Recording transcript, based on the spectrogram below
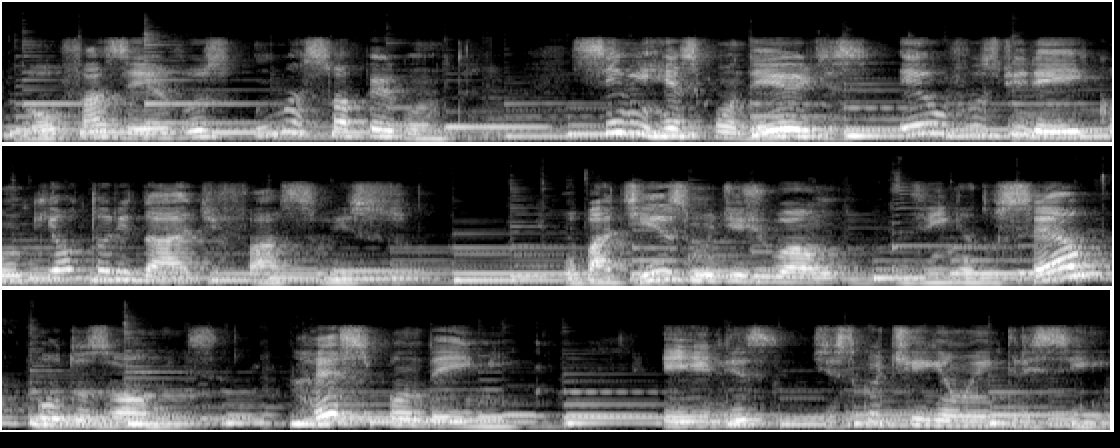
Vou fazer-vos uma só pergunta. Se me responderdes, eu vos direi com que autoridade faço isso. O batismo de João vinha do céu ou dos homens? Respondei-me. Eles discutiam entre si.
